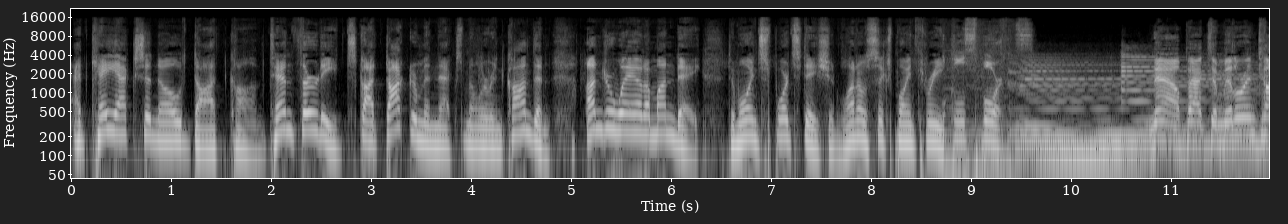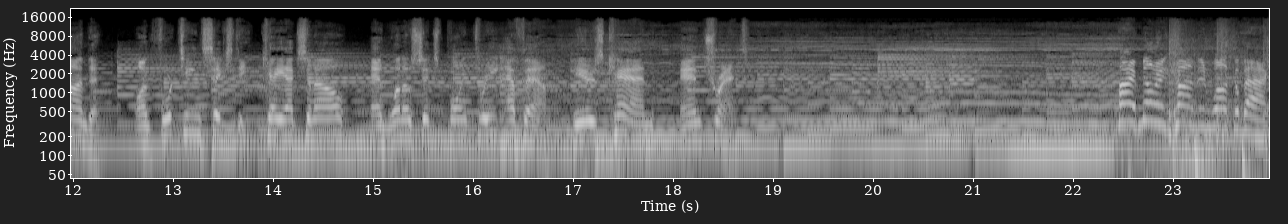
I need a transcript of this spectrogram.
at kxno.com. 1030, Scott Dochterman next, Miller and Condon. Underway on a Monday. Des Moines Sports Station, 106.3. Local sports. Now back to Miller and Condon on 1460 KXNO and 106.3 FM. Here's Ken and Trent. Hi, Miller and Condon, welcome back.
